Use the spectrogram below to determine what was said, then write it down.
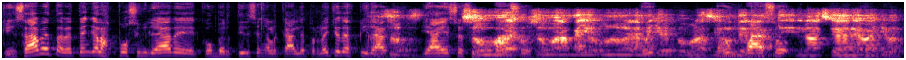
quién sabe, tal vez tenga las posibilidades de convertirse en alcalde, pero el hecho de aspirar, ya eso es somos, un paso. Somos la mayor, una de las mayores poblaciones de, la, de la ciudad de Nueva York.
